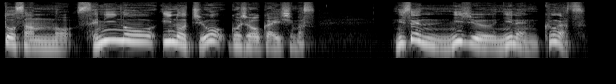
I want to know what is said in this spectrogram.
トさんのセミの命をご紹介します。2022年9月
